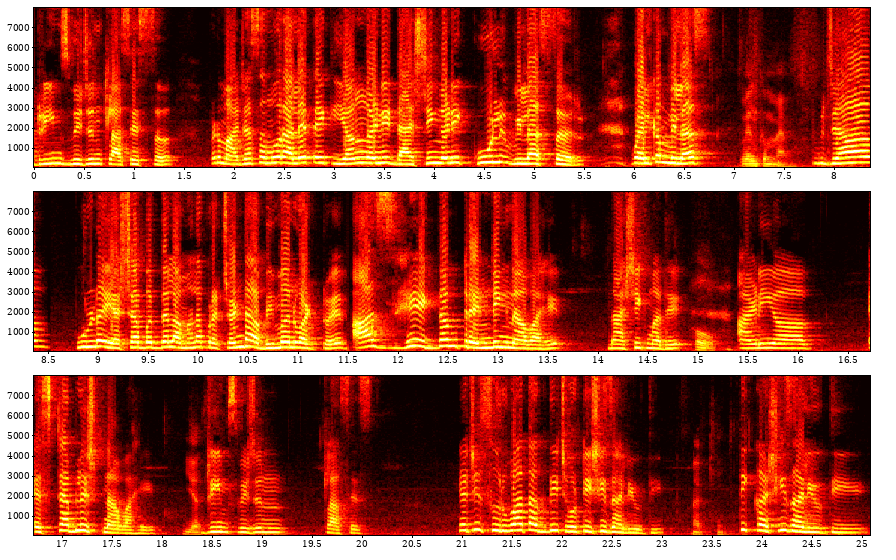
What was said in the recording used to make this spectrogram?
ड्रीम्स विजन क्लासेसचं पण माझ्यासमोर आलेत एक यंग आणि डॅशिंग आणि cool Vilas sir welcome Vilas. Welcome ma'am तुझ्या पूर्ण यशाबद्दल आम्हाला प्रचंड अभिमान वाटतोय. आज हे एकदम ट्रेंडिंग नाव आहे नाशिकमध्ये. हो. आणि एस्टॅब्लिश्ड नाव आहे. ड्रीम्स विजन क्लासेस याची सुरुवात अगदी छोटीशी झाली होती. नक्की. ती कशी झाली होती?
